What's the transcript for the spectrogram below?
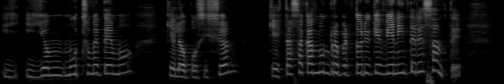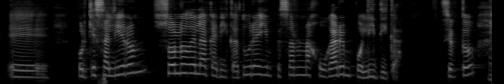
y, yo mucho me temo que la oposición, que está sacando un repertorio que es bien interesante, eh, porque salieron solo de la caricatura y empezaron a jugar en política, ¿cierto? Mm.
